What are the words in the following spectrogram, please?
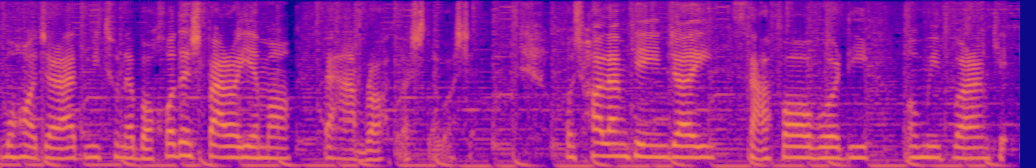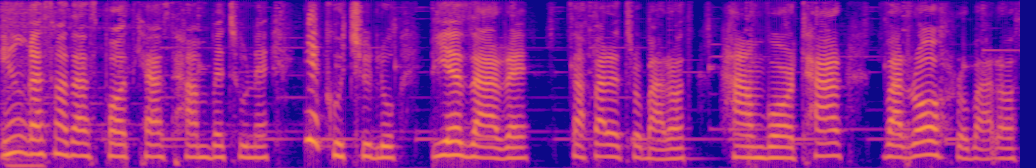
مهاجرت می‌تونه با خودش برای ما به همراه داشته باشه. خوشحالم که اینجایی صفا آوردی. امیدوارم که این قسمت از پادکست هم بتونه یه کوچولو یه ذره سفرت رو برات هموارتر و راه رو برات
